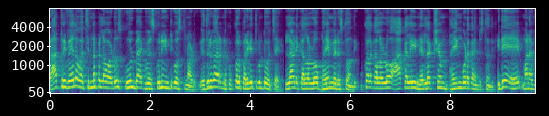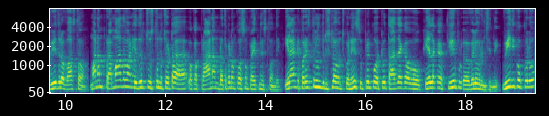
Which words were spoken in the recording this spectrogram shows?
రాత్రి వేళ ఓ చిన్న పిల్లవాడు స్కూల్ బ్యాగ్ వేసుకుని ఇంటికి వస్తున్నాడు. ఎదురుగా రెండు కుక్కలు పరిగెత్తుకుంటూ వచ్చాయి. పిల్లాడి కళ్ళల్లో భయం మెరుస్తోంది. కుక్కల కళ్ళల్లో ఆకలి నిర్లక్ష్యం భయం కూడా కనిపిస్తుంది. ఇదే మన వీధుల వాస్తవం. మనం ప్రమాదం అని ఎదురు చూస్తున్న చోట ఒక ప్రాణం బ్రతకడం కోసం ప్రయత్నిస్తుంది. ఇలాంటి పరిస్థితులను దృష్టిలో ఉంచుకొని సుప్రీంకోర్టు తాజాగా ఓ కీలక తీర్పు వెలువరించింది. వీధి కుక్కలు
